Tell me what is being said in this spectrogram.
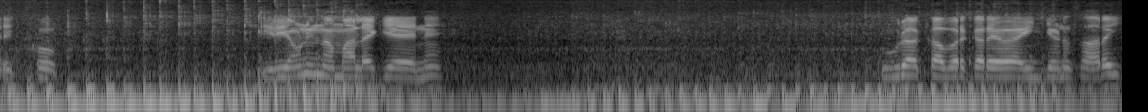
ਦੇਖੋ, ਵੀਰੇ, ਉਹਨੇ ਨਵਾਂ ਲੈ ਕੇ ਆਏ ਨੇ। ਪੂਰਾ ਕਵਰ ਕਰਿਆ ਹੋਇਆ ਇੰਜਨ ਸਾਰਾ ਹੀ।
